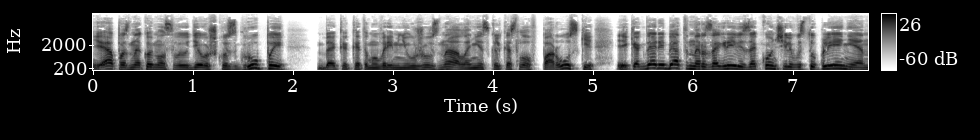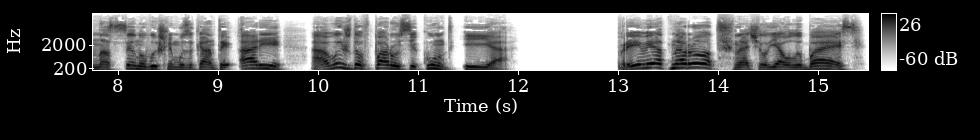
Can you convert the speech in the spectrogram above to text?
Я познакомил свою девушку с группой, Бека к этому времени уже узнала несколько слов по-русски, и когда ребята на разогреве закончили выступление, на сцену вышли музыканты Арии, а выждав пару секунд и я. «Привет, народ!» — начал я, улыбаясь.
